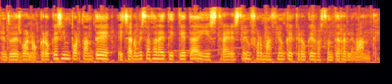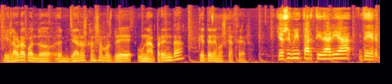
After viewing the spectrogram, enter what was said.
Entonces, bueno, creo que es importante echar un vistazo a la etiqueta y extraer esta información que creo que es bastante relevante. Y Laura, cuando ya nos cansamos de una prenda, ¿qué tenemos que hacer? Yo soy muy partidaria de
